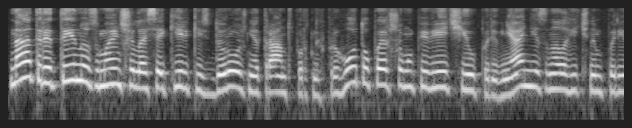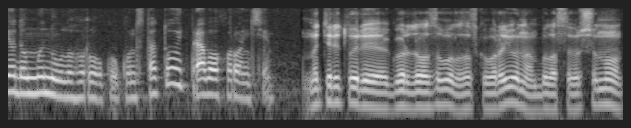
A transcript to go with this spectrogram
На третину зменшилася кількість дорожньо-транспортних пригод у першому півріччі у порівнянні з аналогічним періодом минулого року, констатують правоохоронці. На территории города Лозового Лозовского района было совершено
